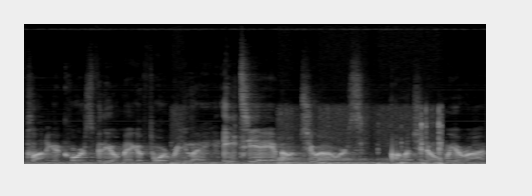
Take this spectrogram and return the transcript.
Plotting a course for the Omega-4 relay. ETA about two hours. I'll let you know when we arrive.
